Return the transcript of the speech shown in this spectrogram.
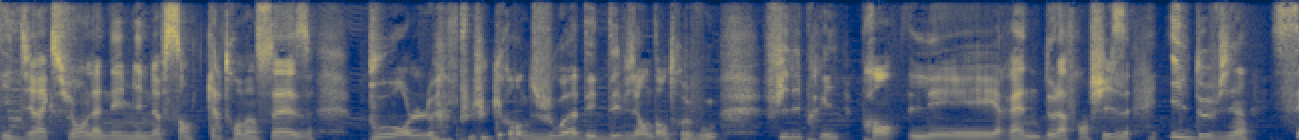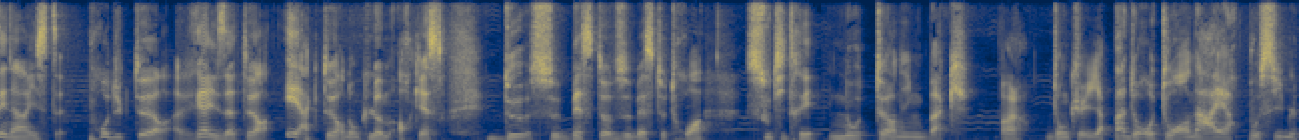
Et direction l'année 1996. Pour le plus grande joie des déviants d'entre vous, Philippe Rie prend les rênes de la franchise. Il devient scénariste, producteur, réalisateur et acteur, donc l'homme orchestre, de ce Best of the Best 3, sous-titré No Turning Back. Voilà. Donc il n'y a pas de retour en arrière possible.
